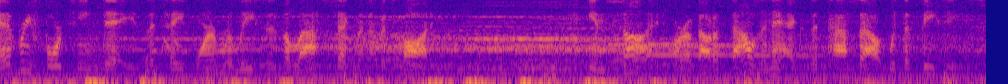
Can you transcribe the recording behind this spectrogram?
Every 14 days, the tapeworm releases the last segment of its body. Inside are about a thousand eggs that pass out with the feces.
